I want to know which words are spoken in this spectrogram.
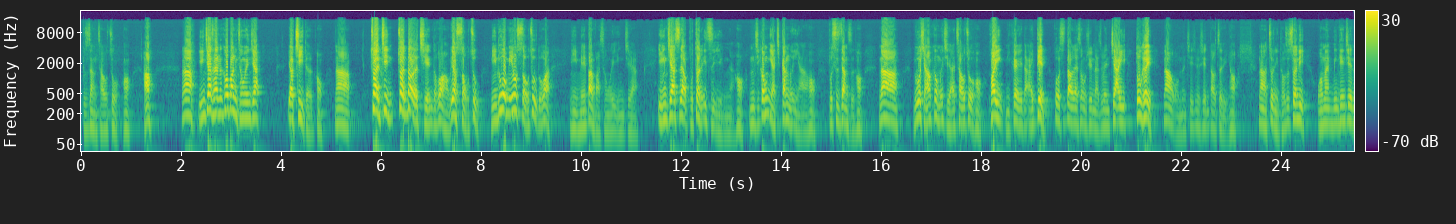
不是这样操作，吼。好，那赢家才能够帮你成为赢家，要记得，吼，那赚进赚到了钱的话，吼，要守住。你如果没有守住的话，你没办法成为赢家。赢家是要不断的一直赢啊，吼，不是讲赢一刚能赢，吼，不是这样子，吼。那如果想要跟我们一起来操作哈，欢迎你可以来电，或是到在生活圈来这边加一都可以。那我们今天就先到这里哈，那祝你投资顺利，我们明天见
